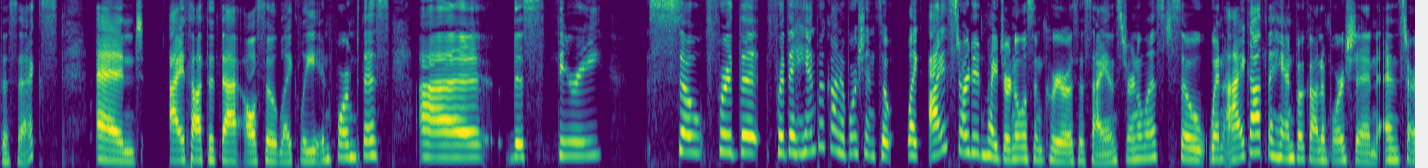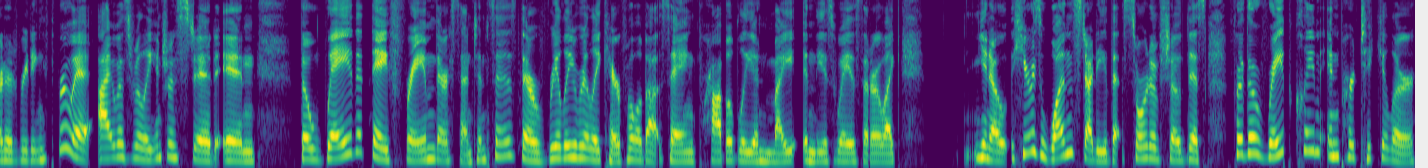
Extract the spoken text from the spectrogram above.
the sex. And I thought that that also likely informed this uh, this theory. So for the for the handbook on abortion, so like I started my journalism career as a science journalist. So when I got the handbook on abortion and started reading through it, I was really interested in the way that they frame their sentences. They're really really careful about saying probably and might in these ways that are like you know, here's one study that sort of showed this. For the rape claim in particular,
